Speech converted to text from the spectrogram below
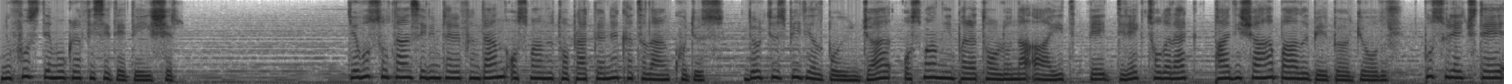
nüfus demografisi de değişir. Yavuz Sultan Selim tarafından Osmanlı topraklarına katılan Kudüs, 401 yıl boyunca Osmanlı İmparatorluğu'na ait ve direkt olarak padişaha bağlı bir bölge olur. Bu süreçte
